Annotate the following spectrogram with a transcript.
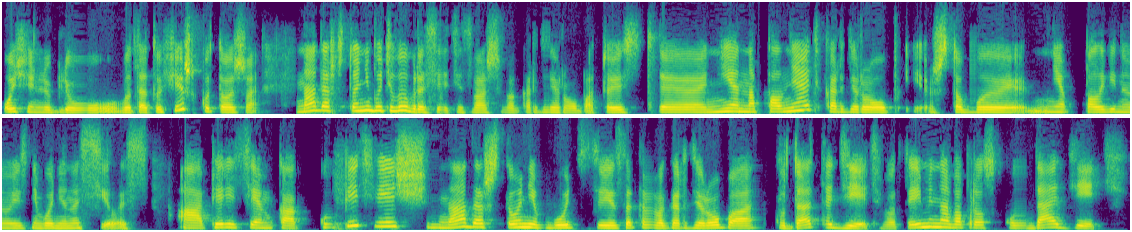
очень люблю вот эту фишку тоже, надо что-нибудь выбросить из вашего гардероба, то есть э, не наполнять гардероб, чтобы не половину из него не носилось, а перед тем, как купить вещь, надо что-нибудь из этого гардероба куда-то деть. Вот именно вопрос, куда деть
